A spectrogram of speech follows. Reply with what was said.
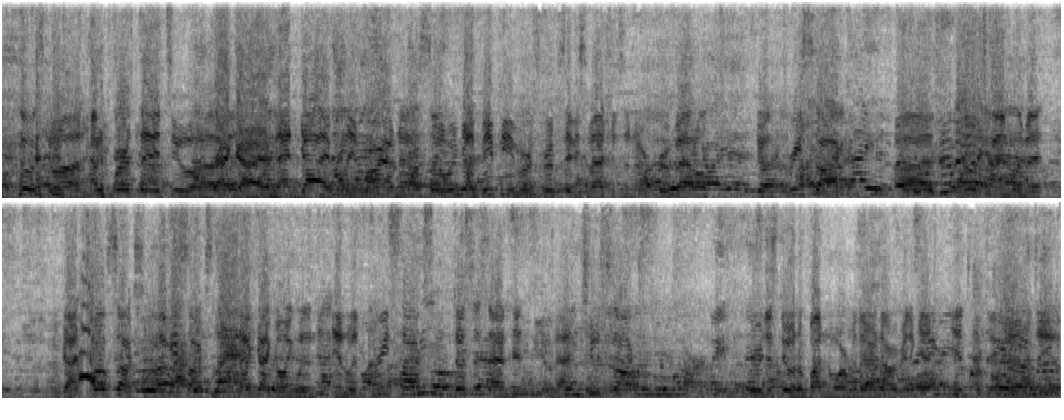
what's going on? Happy birthday to uh, That guy. That guy playing Mario now. So we've got BP versus Rip City Smashers in our crew battle. Doing three stock, uh, no time limit. We've got 12 stocks, 11 stocks now. That guy going with, in with three stocks. Justice at hit at two stocks. We were just doing a button warmer there. Now we're gonna get into the real deal.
